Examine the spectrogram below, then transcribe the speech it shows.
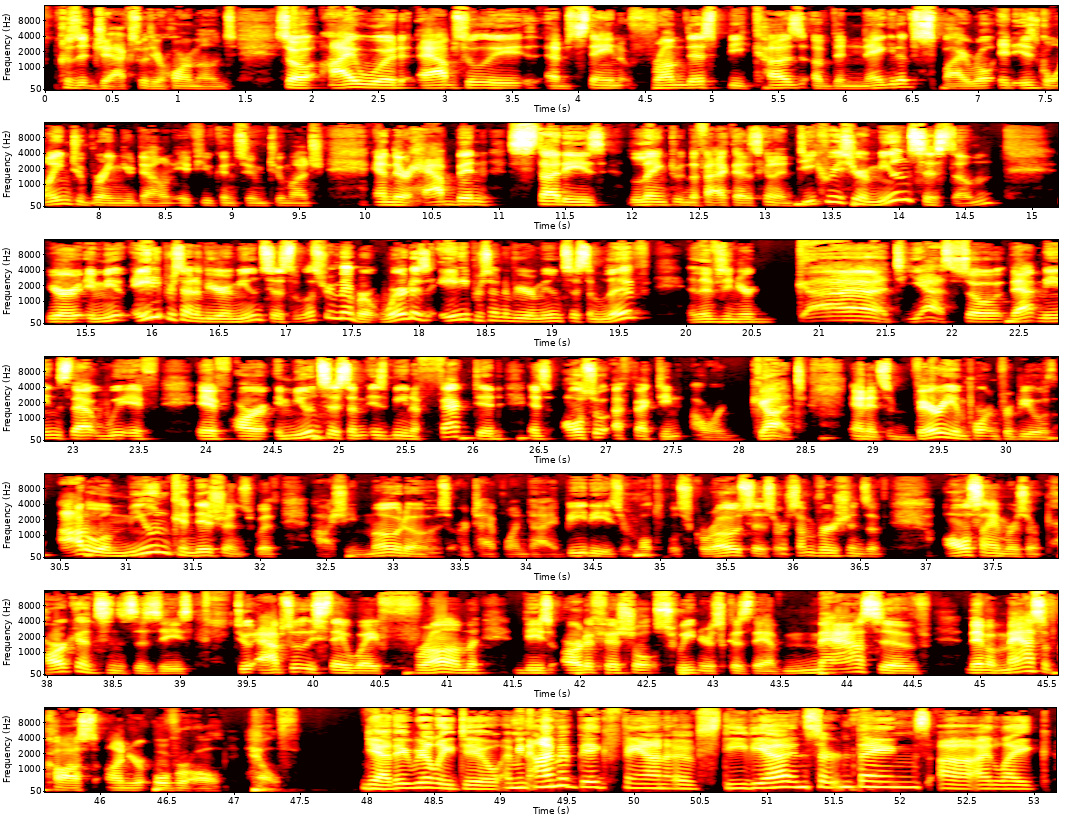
because it jacks with your hormones. So I would absolutely abstain from this because of the negative spiral. It is going to bring you down if you consume too much. And there have been studies linked with the fact that it's going to decrease your immune system your immune 80% of your immune system let's remember where does 80% of your immune system live it lives in your gut. Yes. So that means that we, if if our immune system is being affected it's also affecting our gut. And it's very important for people with autoimmune conditions with hashimoto's or type 1 diabetes or multiple sclerosis or some versions of alzheimer's or parkinson's disease to absolutely stay away from these artificial sweeteners because they have massive they have a massive cost on your overall health. Yeah, they really do. I mean, I'm a big fan of stevia in certain things. Uh, I like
